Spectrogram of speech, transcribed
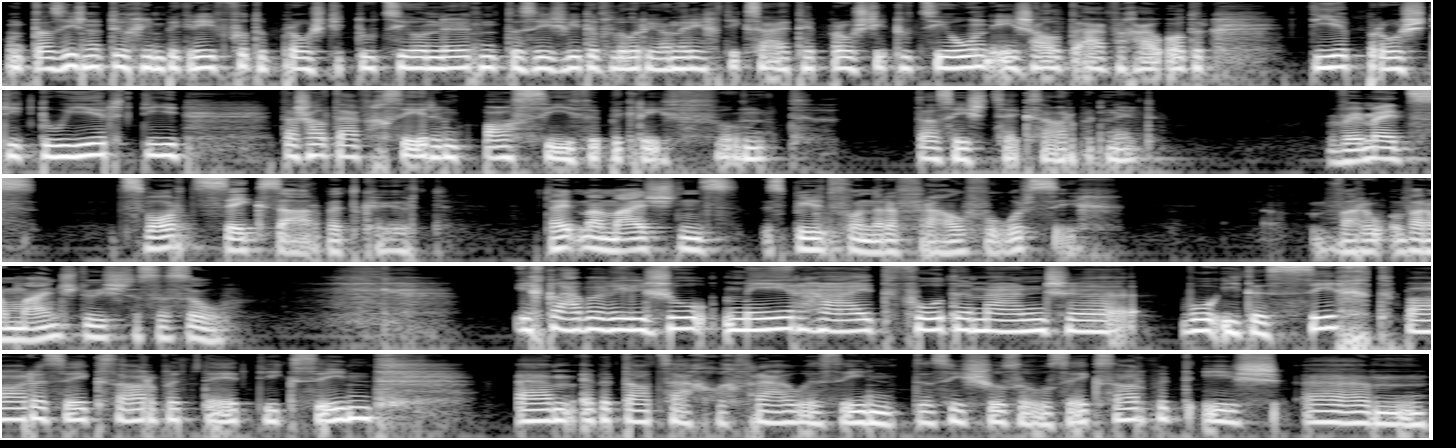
Und das ist natürlich im Begriff von der Prostitution nicht und das ist, wie der Florian richtig gesagt hat, Prostitution ist halt einfach auch, oder die Prostituierte, das ist halt einfach sehr ein passiver Begriff und das ist Sexarbeit nicht. Wenn man jetzt das Wort Sexarbeit hört, da hat man meistens das Bild von einer Frau vor sich. Warum, warum meinst du, ist das so? Ich glaube, weil schon die Mehrheit der Menschen, die in der sichtbaren Sexarbeit tätig sind, ähm, eben tatsächlich Frauen sind. Das ist schon so. Sexarbeit ist... Ähm,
